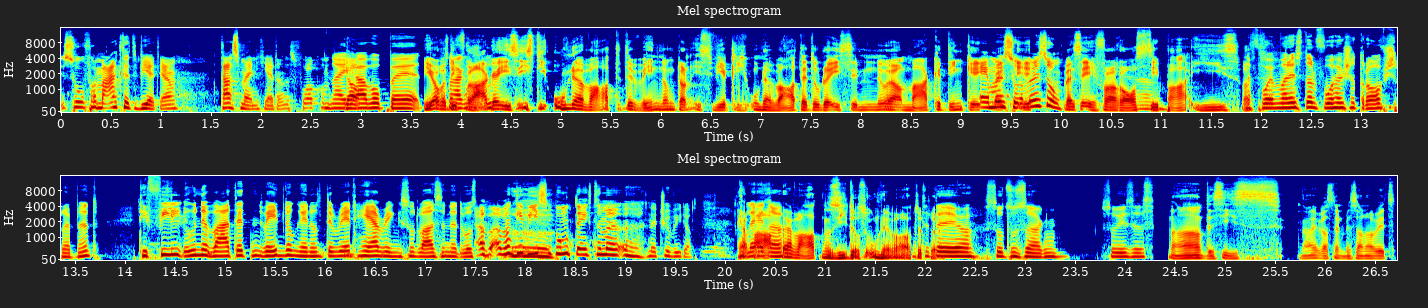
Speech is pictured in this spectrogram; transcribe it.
so vermarktet wird, ja. Das meine ich ja, dann das vorkommt. Naja, ja. wobei. Ja, aber die Frage ist, ist die unerwartete Wendung dann ist wirklich unerwartet oder ist eben nur am Marketing gegen, einmal so, einmal so. weil es eh voraussehbar ja. ist. Was? Vor allem, wenn es dann vorher schon draufschreibt, nicht? Die vielen unerwarteten Wendungen und die Red Herrings und weiß ich nicht was. Aber, aber an gewissen oh. Punkt denkst du immer, oh, nicht schon wieder. Ja. Erwar erwarten Sie das Unerwartete. Ja, sozusagen. So ist es. Na, das ist, na, ich weiß nicht mehr, sondern jetzt.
